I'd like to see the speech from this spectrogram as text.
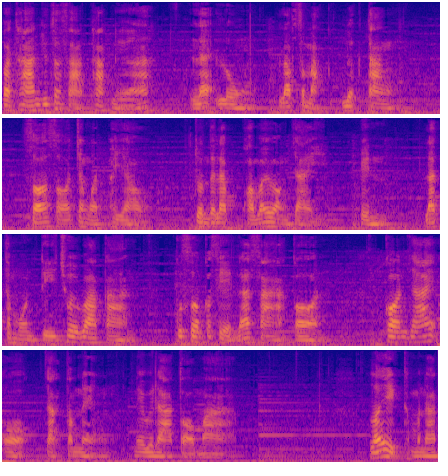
ประธานยุทธศาสตร์ภาคเหนือ และลงรับสมัครเลือกตั้ง สสจังหวัดพะเยา จนได้รับความไว้วางใจ เป็นรัฐมนตรีช่วยว่าการกระทรวงเกษตรและสหกรณ์ ก่อนย้ายออกจากตำแหน่งในเวลาต่อมา ร้อยเอกธรรมนัฐ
